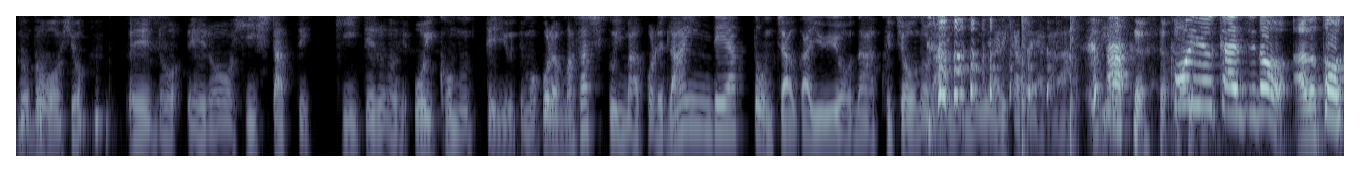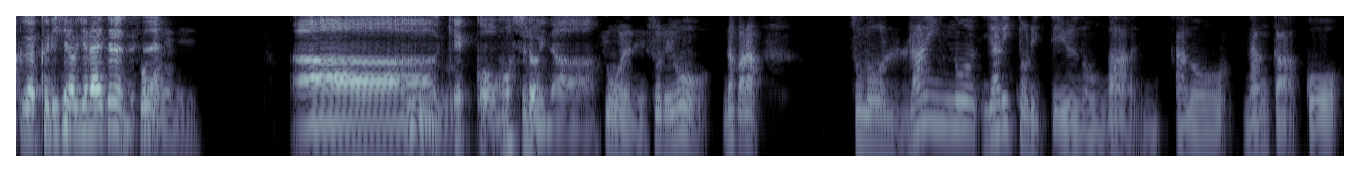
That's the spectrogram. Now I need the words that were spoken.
喉をひょ、えー、ろ、えー、浪費したって聞いてるのに追い込むって言うて、もうこれはまさしく今これ LINE でやっとんちゃうかいうような口調の LINE のやり方やから。あ、こういう感じの、あの、トークが繰り広げられてるんですね。そうやね。あー、うん結構面白いなそうやね。それを、だから、その LINE のやりとりっていうのが、あの、なんかこ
